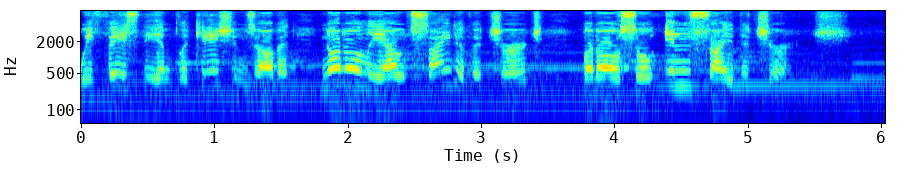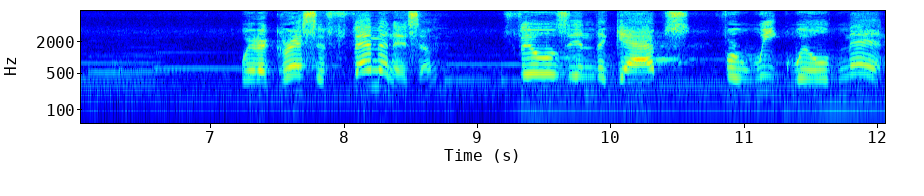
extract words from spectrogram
we face the implications of it, not only outside of the church, but also inside the church, where aggressive feminism fills in the gaps for weak-willed men.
